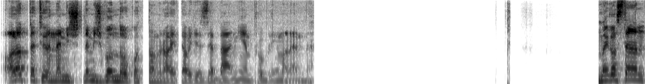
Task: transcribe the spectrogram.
alapvetően nem is, nem is gondolkodtam rajta, hogy ezzel bármilyen probléma lenne. Meg aztán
